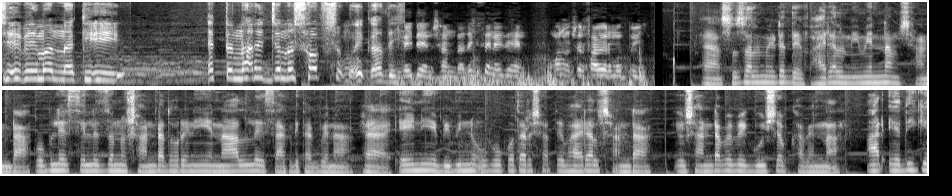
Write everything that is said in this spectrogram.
যে বেমান নাকি একটা নারীর জন্য সব সময় কাঁদে। এই দেন ঠান্ডা দেখছেন? এই দেখেন মানুষের ফাবের মতোই। হ্যাঁ সোশ্যাল মিডিয়াতে ভাইরাল মিমের নাম সান্ডা। কপিলের ছেলের জন্য সান্ডা ধরে নিয়ে না আনলে চাকরি থাকবে না। হ্যাঁ এই নিয়ে বিভিন্ন উপকথার সাথে ভাইরাল সান্ডা। কেউ সান্ডা ভেবে গুইসাপ খাবেন না। আর এদিকে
